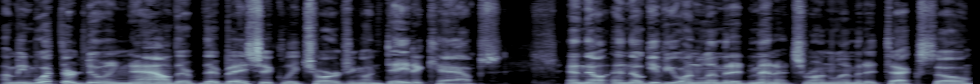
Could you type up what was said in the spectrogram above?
I mean, what they're doing now, they're they're basically charging on data caps, and they'll and they'll give you unlimited minutes or unlimited text. So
